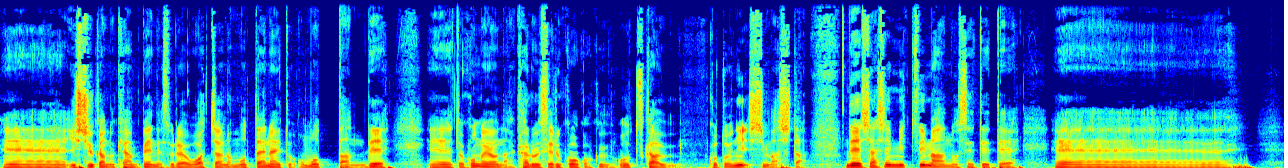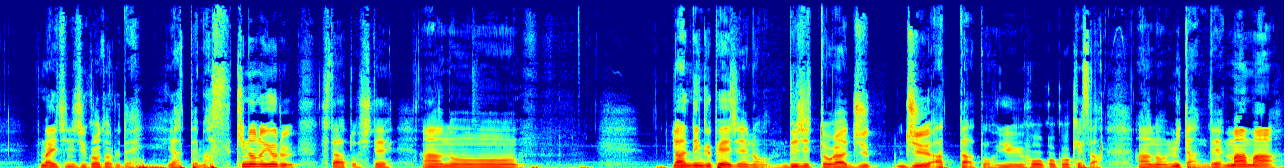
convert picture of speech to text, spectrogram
えー、1週間のキャンペーンでそれは終わっちゃうのはもったいないと思ったんで、えっ、ー、と、このようなカルーセル広告を使うことにしました。で、写真3つ今載せてて、えー、まあ1日5ドルでやってます。昨日の夜スタートして、あのーランディングページへのビジットが 10, 10あったという報告を今朝、あの、見たんで、まあま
